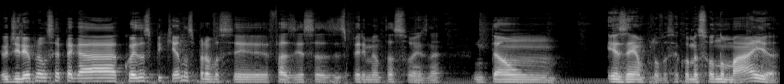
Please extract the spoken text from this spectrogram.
eu diria para você pegar coisas pequenas para você fazer essas experimentações, né? Então, exemplo, você começou no Maya,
